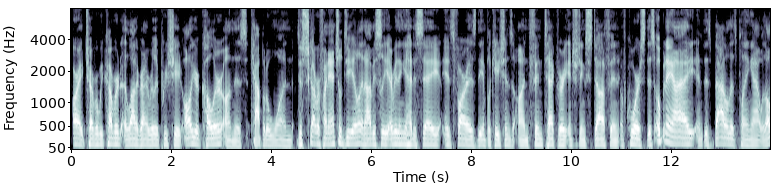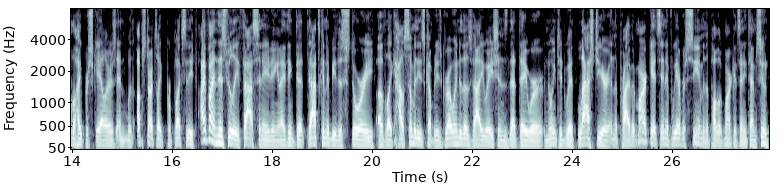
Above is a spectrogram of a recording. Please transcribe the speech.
all right, Trevor, we covered a lot of ground. I really appreciate all your color on this Capital One Discover financial deal and obviously everything you had to say as far as the implications on fintech. Very interesting stuff. And of course, this OpenAI and this battle that's playing out with all the hyperscalers and with upstarts like Perplexity. I find this really fascinating. And I think that that's going to be the story of like how some of these companies grow into those valuations that they were anointed with last year in the private markets. And if we ever see them in the public markets anytime soon,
